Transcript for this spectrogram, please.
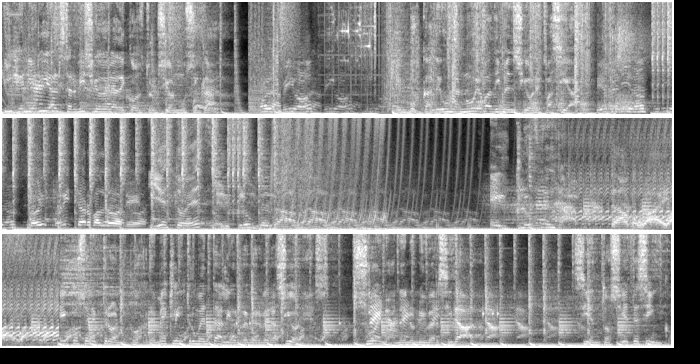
Ingeniería al servicio de la deconstrucción musical. Hola amigos. En busca de una nueva dimensión espacial. Bienvenidos. Soy Richard Baldoni. Y esto es El Club del Dab. El Club del Dab. Ecos electrónicos, remezcla instrumental y reverberaciones. Suenan en Universidad 1075.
